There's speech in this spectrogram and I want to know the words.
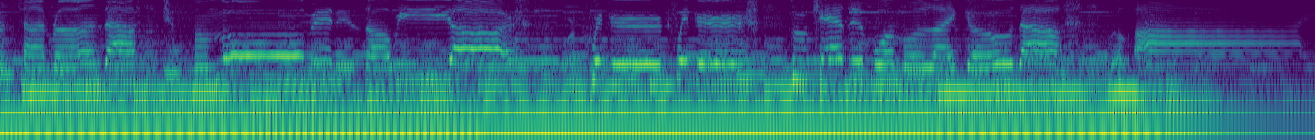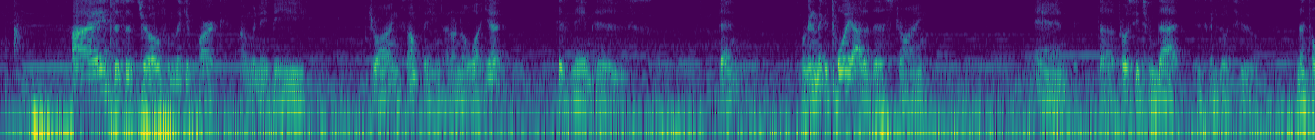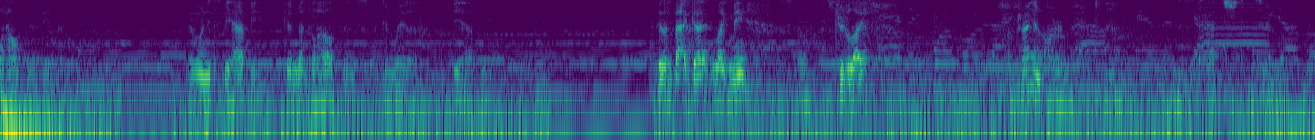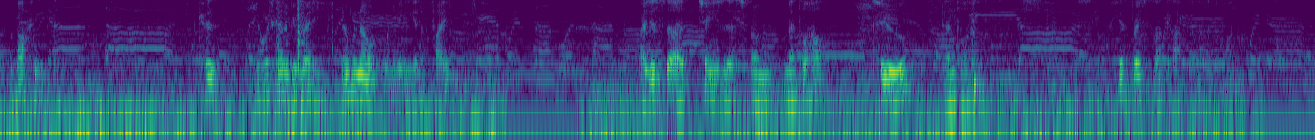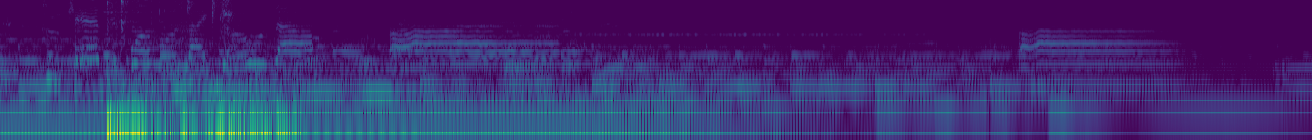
someone's time runs out If a moment is all we are Or quicker, quicker Who cares if one more light goes out Will I Hi, this is Joe from Linkin Park. I'm going to be drawing something. I don't know what yet. His name is Ben. We're going to make a toy out of this drawing, and the proceeds from that is going to go to Mental Health New Zealand. Everyone needs to be happy. Good mental health is a good way to be happy. He's got a fat gut like me, so it's true to life. I'm trying an arm right now, and it's attached to a boxing mitt. Because you always gotta be ready. You never know when you're gonna get in a fight. I just uh, changed this from mental health to dental health. Yes. So his braces on top but not on the bottom. I do.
